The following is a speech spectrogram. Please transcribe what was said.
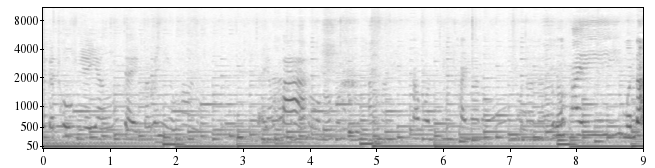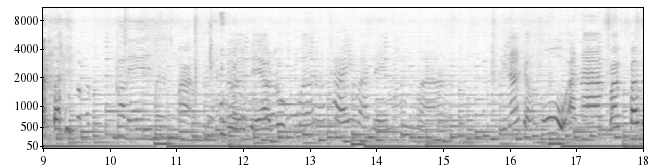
อยกระทงเนี่ยยังใจป้าเป็นหิวห้องใจยังป้าไทยเหมือนได้มาเลยเมืองมันเออเดี๋ยวลูกเมืองไทยมาเลยเมึงมาปีน้าจังคู่อันนาปะประเว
